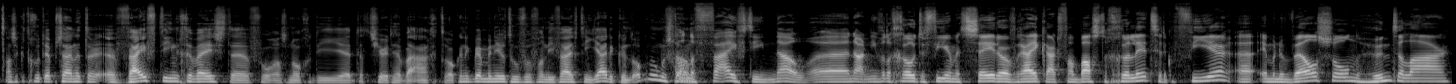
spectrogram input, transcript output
Als ik het goed heb, zijn het er uh, 15 geweest uh, vooralsnog die dat shirt hebben aangetrokken. En ik ben benieuwd hoeveel van die 15 jij er kunt opnoemen, Stan. Van de 15, nou, nou, in ieder geval de grote vier met Seedorf, Rijkaard, Van Basten, Gullit. Zit ik op vier. Emmanuelson, Huntelaar,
